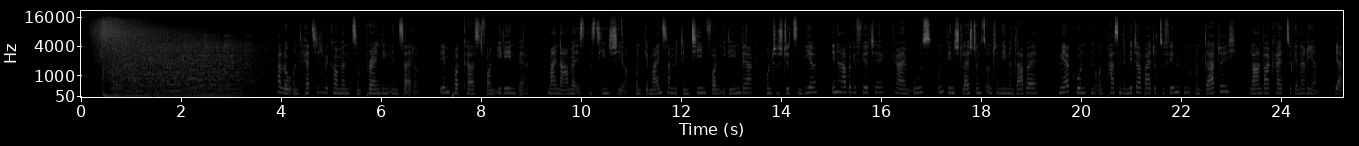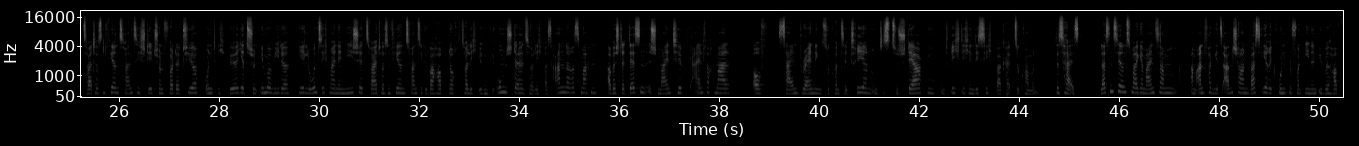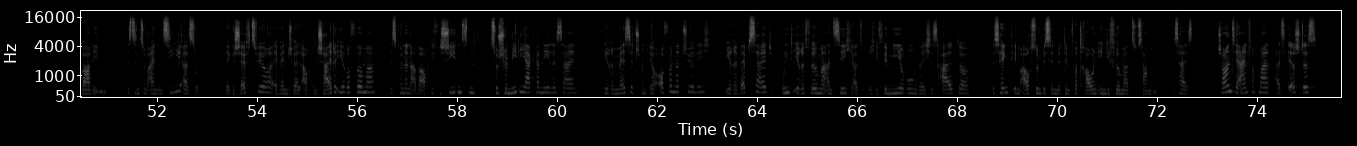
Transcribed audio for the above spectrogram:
Hallo und herzlich willkommen zu Branding Insider, dem Podcast von Ideenberg. Mein Name ist Christine Schier und gemeinsam mit dem Team von Ideenberg unterstützen wir inhabergeführte KMUs und Dienstleistungsunternehmen dabei, mehr Kunden und passende Mitarbeiter zu finden und dadurch Planbarkeit zu generieren. Ja, 2024 steht schon vor der Tür und ich höre jetzt schon immer wieder, hier lohnt sich meine Nische 2024 überhaupt noch? Soll ich irgendwie umstellen? Soll ich was anderes machen? Aber stattdessen ist mein Tipp, einfach mal auf sein Branding zu konzentrieren und es zu stärken und richtig in die Sichtbarkeit zu kommen. Das heißt, lassen Sie uns mal gemeinsam am Anfang jetzt anschauen, was Ihre Kunden von Ihnen überhaupt wahrnehmen. Das sind zum einen Sie, also der Geschäftsführer, eventuell auch Entscheider Ihrer Firma. Das können aber auch die verschiedensten Social-Media-Kanäle sein, Ihre Message und Ihr Offer natürlich, Ihre Website und Ihre Firma an sich, also welche Firmierung, welches Alter. Das hängt eben auch so ein bisschen mit dem Vertrauen in die Firma zusammen. Das heißt, schauen Sie einfach mal als erstes,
